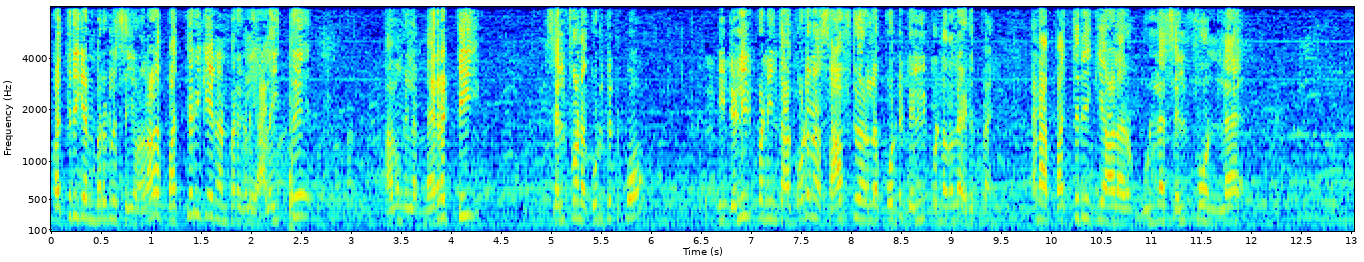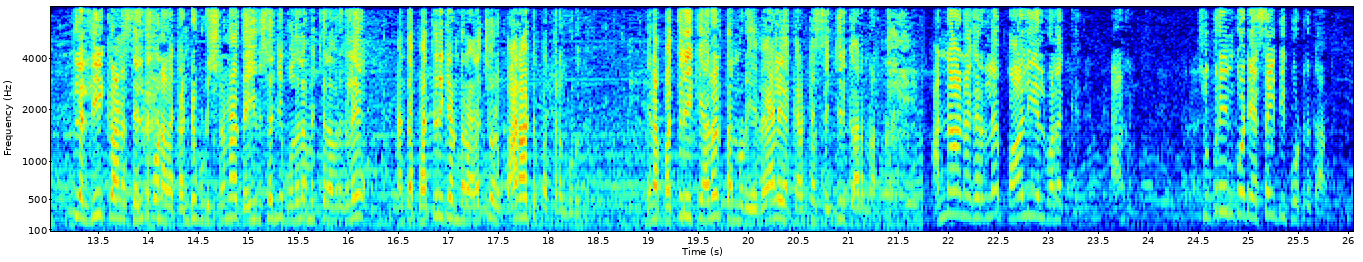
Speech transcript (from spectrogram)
பத்திரிகை நண்பர்களும் செய்யும் அதனால் பத்திரிகை நண்பர்களை அழைத்து அவங்கள மிரட்டி செல்ஃபோனை கொடுத்துட்டு போ. நீ டெலீட் பண்ணியிருந்தா கூட நான் சாஃப்ட்வேரில் போட்டு டெலீட் பண்ணதெல்லாம் எடுப்பேன். ஆனால் பத்திரிகையாளர் உள்ள செல்ஃபோனில் இல்லை லீக் ஆன செல்போனை நான் கண்டுபிடிச்சிட்டேன்னா தயவு செஞ்சு முதலமைச்சர் அவர்களே அந்த பத்திரிகை நண்பரை அழைச்சி ஒரு பாராட்டு பத்திரம் கொடுங்க. ஏன்னா பத்திரிகையாளர் தன்னுடைய வேலையை கரெக்டாக செஞ்சிருக்காருன்னு அர்த்தம். அண்ணா நகரில் பாலியல் வழக்கு. ஆ- சுப்ரீம் கோர்ட் எஸ்ஐடி போட்டிருக்காங்க.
